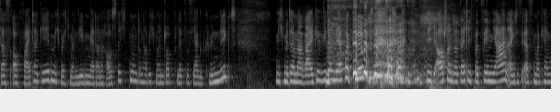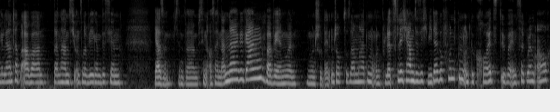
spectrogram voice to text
das auch weitergeben. Ich möchte mein Leben mehr danach ausrichten. Und dann habe ich meinen Job letztes Jahr gekündigt mich mit der Mareike wieder mehr verknüpft, die ich auch schon tatsächlich vor zehn Jahren eigentlich das erste Mal kennengelernt habe. Aber dann haben sich unsere Wege ein bisschen, ja, so sind wir ein bisschen auseinandergegangen, weil wir ja nur, nur einen Studentenjob zusammen hatten. Und plötzlich haben sie sich wiedergefunden und gekreuzt über Instagram auch.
